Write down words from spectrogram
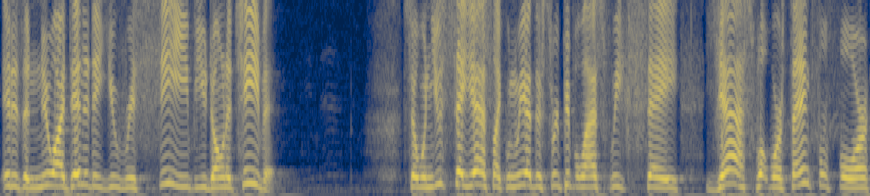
It is a new identity you receive, you don't achieve it. So when you say yes, like when we had those three people last week say yes, what we're thankful for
